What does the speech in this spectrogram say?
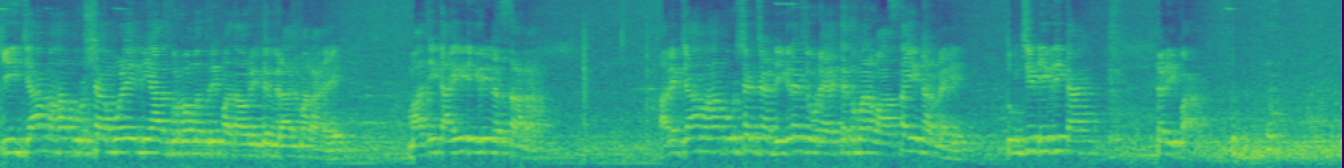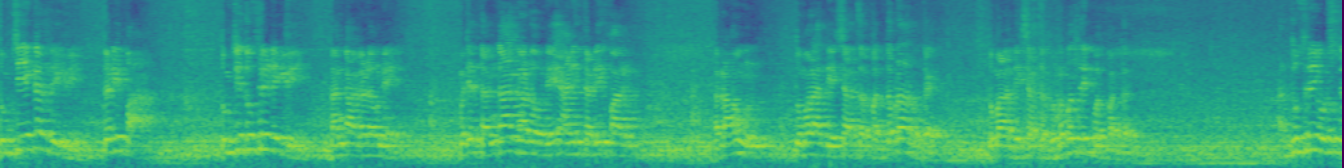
की ज्या महापुरुषामुळे मी आज गृहमंत्री पदावर इथे विराजमान आहे माझी काही डिग्री नसताना अरे ज्या महापुरुषांच्या डिग्र्या जेवढ्या आहेत त्या तुम्हाला वाचता येणार नाही तुमची डिग्री काय? तडीपार तुमची एकच डिग्री तडीपार तुमची दुसरी डिग्री दंगा घडवणे. म्हणजे दंगा घडवणे आणि तडीपार राहून तुम्हाला देशाचं पंतप्रधान होत आहे तुम्हाला देशाचं गृहमंत्री पद पडतं. दुसरी गोष्ट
